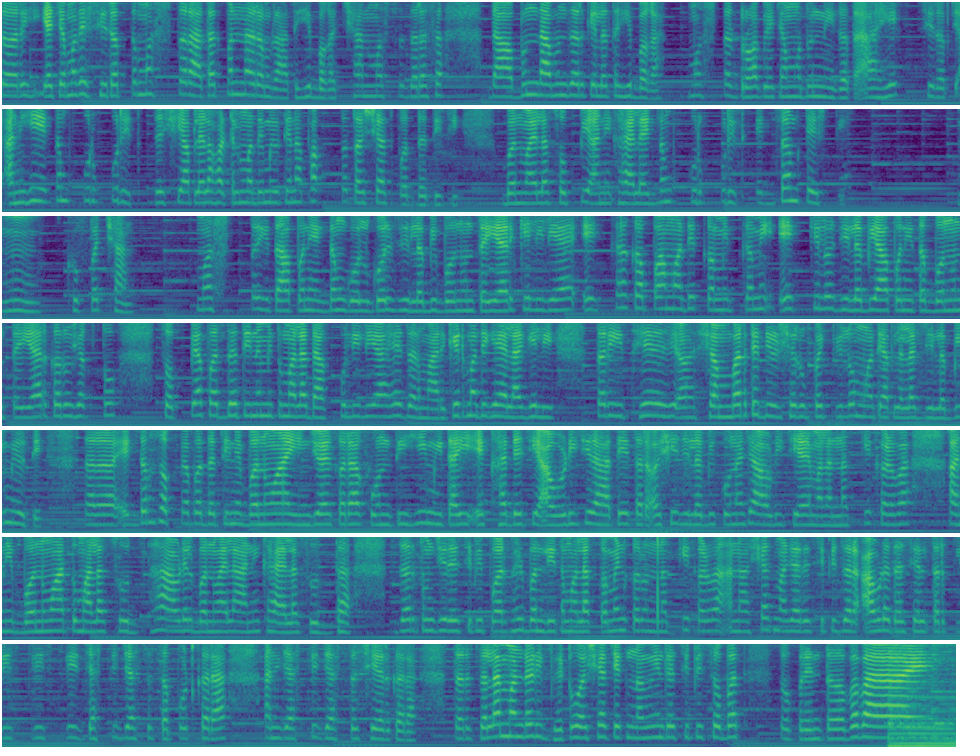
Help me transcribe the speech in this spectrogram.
तर याच्यामध्ये सिरप तर मस्त राहतात पण नरम राहते. हे बघा छान मस्त जरासं दाबून दाबून जर केलं तर हे बघा मस्त ड्रॉप याच्यामधून निघत आहे सिरपची आणि ही एकदम कुरकुरीत जशी आपल्याला हॉटेलमध्ये मिळते ना फक्त तशाच पद्धतीची. बनवायला सोपी आणि खायला एकदम कुरकुरीत एकदम टेस्टी खूपच छान. मस्त इथं आपण एकदम गोल गोल जिलबी बनवून तयार केलेली आहे. एका कपामध्ये कमीत कमी एक किलो जिलबी आपण इथं बनवून तयार करू शकतो. सोप्या पद्धतीने मी तुम्हाला दाखवलेली आहे. जर मार्केटमध्ये घ्यायला गेली तर इथे शंभर ते दीडशे रुपये किलोमध्ये आपल्याला जिलबी मिळते. तर एकदम सोप्या पद्धतीने बनवा एन्जॉय करा. कोणतीही मिठाई एखाद्याची आवडीची राहते तर अशी जिलबी कोणाच्या आवडीची आहे मला नक्की कळवा. आणि बनवा तुम्हाला सुद्धा आवडेल बनवायला आणि खायला सुद्धा. जर तुमची रेसिपी परफेक्ट बनली तर मला कमेंट करून नक्की कळवा. आणि अशाच माझ्या रेसिपी जर आवडत असेल तर प्लीज प्लीज प्लीज जास्तीत जास्त सपोर्ट करा आणि जास्तीत जास्त शेअर करा. तर चला मंडळी भेटू अशाच एक नवीन रेसिपीसोबत तोपर्यंत बाय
